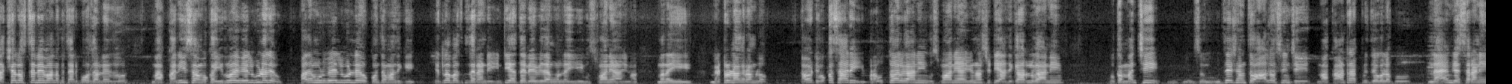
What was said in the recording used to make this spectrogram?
లక్షలు వస్తేనే వాళ్ళకు సరిపోవడం లేదు. మాకు కనీసం ఒక ఇరవై వేలు కూడా లేవు పదమూడు వేలు కూడా లేవు కొంతమందికి. ఎట్లా బతుకుతారండి? ఇంటి అద్దెలు ఏ విధంగా ఉన్నాయి? ఈ ఉస్మానియా మన ఈ మెట్రో నగరంలో కాబట్టి ఒకసారి ప్రభుత్వాలు కానీ ఉస్మానియా యూనివర్సిటీ అధికారులు కానీ ఒక మంచి ఉద్దేశంతో ఆలోచించి మా కాంట్రాక్ట్ ఉద్యోగులకు న్యాయం చేస్తారని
